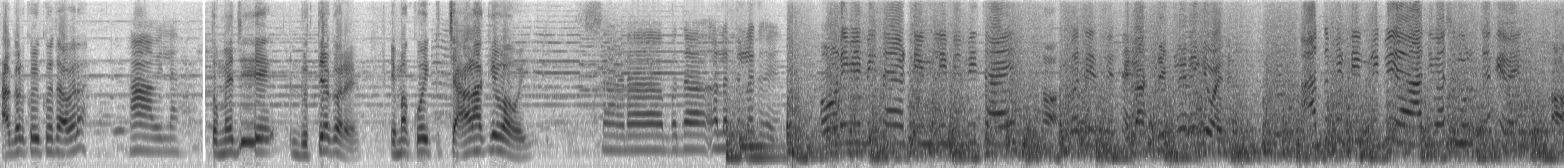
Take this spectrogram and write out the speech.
આગળ કોઈ કોઈ આવેલા? હા આવેલા. તમે જે નૃત્ય કરે એમાં કોઈ ચાળા કેવા હોય? સાડા બધા અલગ અલગ હે હોળી મેં ભી થાય ટીમલી મેં ભી થાય હા. બધી રીતે થાય. ટીમલી નહીં કહેવાય ને? આ તો ટીમલી બી આદિવાસી નૃત્ય કહેવાય. હા.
